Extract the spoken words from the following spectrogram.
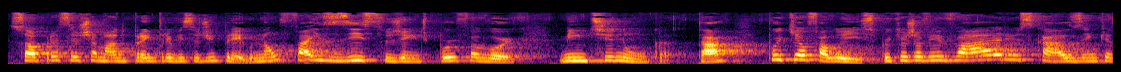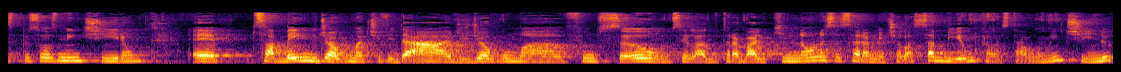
só para ser chamado para entrevista de emprego. Não faz isso, gente, por favor. Mentir nunca, tá? Por que eu falo isso? Porque eu já vi vários casos em que as pessoas mentiram é, sabendo de alguma atividade, de alguma função, sei lá, do trabalho que não necessariamente elas sabiam, porque elas estavam mentindo.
